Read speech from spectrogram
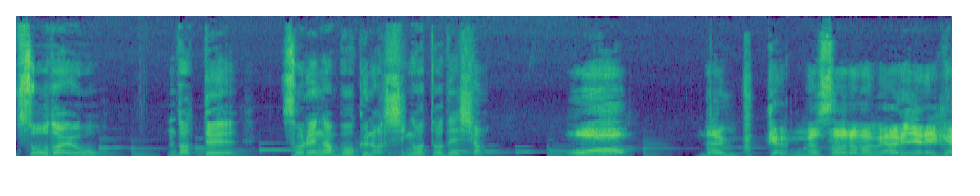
そうだよ。だってそれが僕の仕事でしょ？おおなんかうまそうなもんがあるじゃねえか。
